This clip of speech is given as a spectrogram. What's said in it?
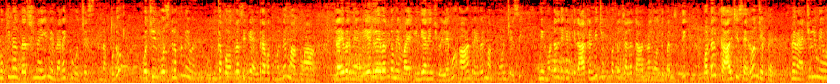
ముక్తినాథ్ దర్శనం అయ్యి మేము వెనక్కి వచ్చేస్తున్నప్పుడు వచ్చి వస్తున్నప్పుడు మేము ఇంకా పోక్రా సిటీ ఎంటర్ అవ్వకముందే మాకు మా డ్రైవర్ మేము ఏ డ్రైవర్తో మేము ఇండియా నుంచి వెళ్ళామో ఆ డ్రైవర్ మాకు ఫోన్ చేసి మీ హోటల్ దగ్గరికి రాకండి చుట్టుపక్కల చాలా దారుణంగా ఉంది పరిస్థితి హోటల్ కాల్ చేశారు అని చెప్పారు. మేము యాక్చువల్లీ మేము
